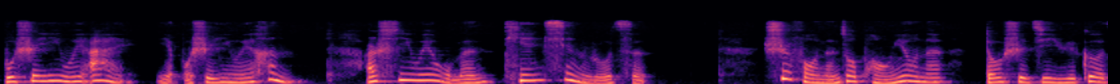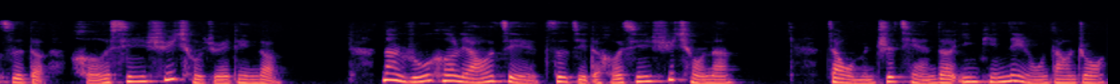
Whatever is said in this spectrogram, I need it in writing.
不是因为爱，也不是因为恨，而是因为我们天性如此。是否能做朋友呢，都是基于各自的核心需求决定的。那如何了解自己的核心需求呢？在我们之前的音频内容当中。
